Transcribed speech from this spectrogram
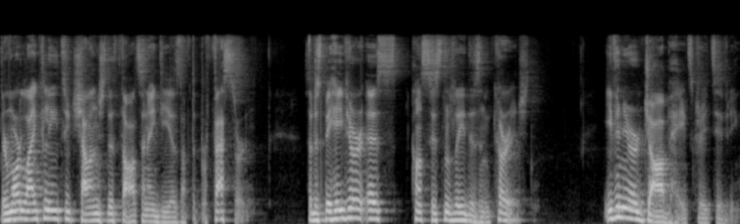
They're more likely to challenge the thoughts and ideas of the professor. So this behavior is consistently discouraged. Even your job hates creativity.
